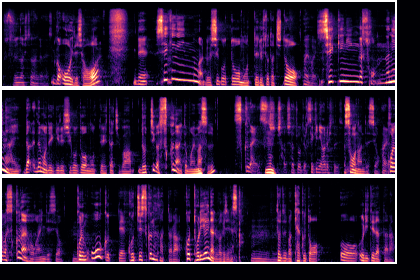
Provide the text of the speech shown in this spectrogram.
普通の人なんじゃないですか。が多いでしょ、で責任のある仕事を持っている人たちと、はいはい。責任がそんなにない誰でもできる仕事を持っている人たちはどっちが少ないと思います？少ないです、うん。社社長というか責任ある人ですよね。そうなんですよ、はい。これは少ない方がいいんですよ、これも多くってこっち少なかったらこれ取り合いになるわけじゃないですか、うん。例えば客とお売り手だったら、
